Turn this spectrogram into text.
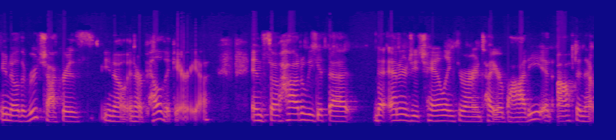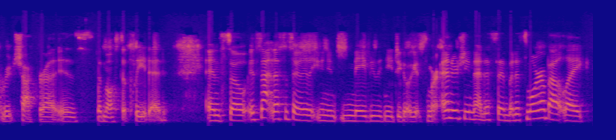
you know, the root chakra is, you know, in our pelvic area. And so, how do we get that that energy channeling through our entire body and often that root chakra is the most depleted and so it's not necessarily that you need, maybe we need to go get some more energy medicine but it's more about like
